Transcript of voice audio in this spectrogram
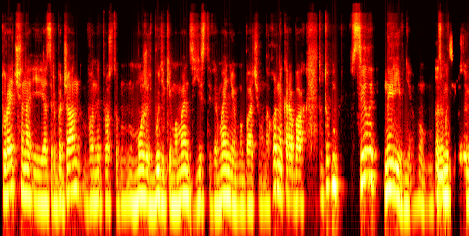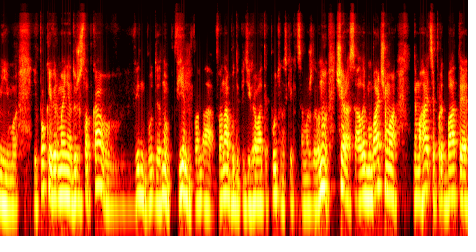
Туреччина і Азербайджан вони просто можуть в будь-який момент з'їсти Вірменію. Ми бачимо на Горний Карабах. Тобто ну, сили не рівні. Ну ми це розуміємо. І поки Вірменія дуже слабка, він буде. Ну він вона вона буде підігравати Путіну, наскільки це можливо. Ну ще раз, але ми бачимо, намагаються придбати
